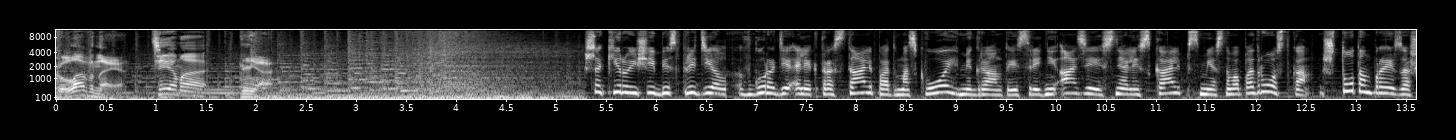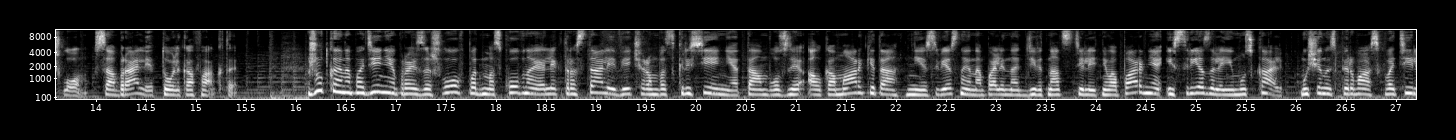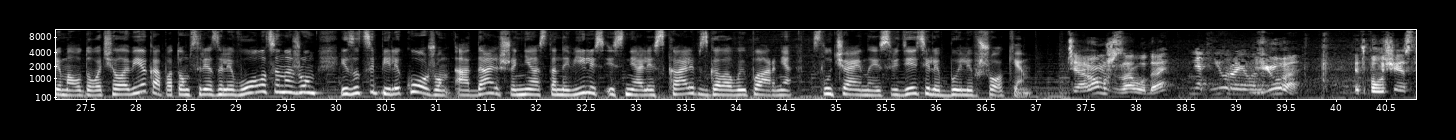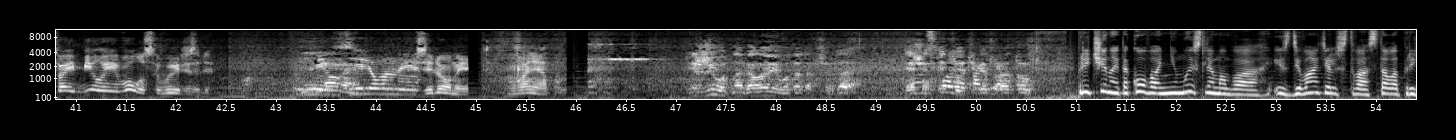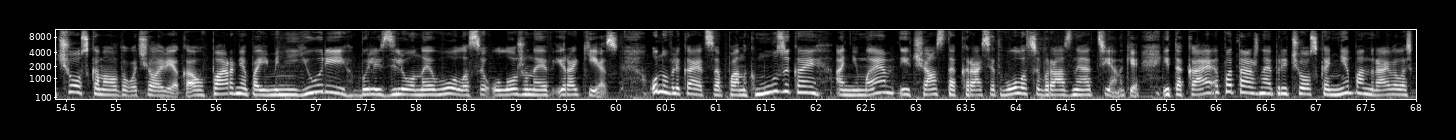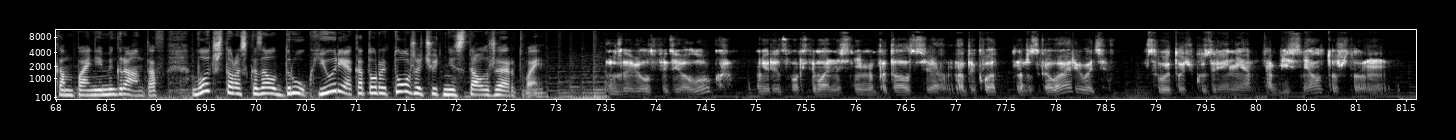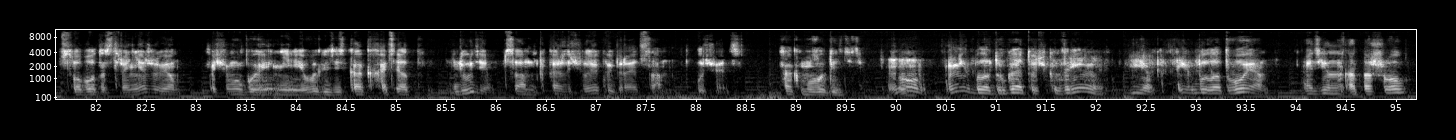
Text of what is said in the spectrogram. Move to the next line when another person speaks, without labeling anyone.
Главная тема дня.
Шокирующий беспредел. В городе Электросталь под Москвой мигранты из Средней Азии сняли скальп с местного подростка. Что там произошло? Собрали только факты. Жуткое нападение произошло в подмосковной электростали вечером воскресенья. Там, возле алкомаркета, неизвестные напали на 19-летнего парня и срезали ему скальп. Мужчины сперва схватили молодого человека, а потом срезали волосы ножом и зацепили кожу, а дальше не остановились и сняли скальп с головы парня. Случайные свидетели были в шоке.
Тебя Рома же зовут, да?
Нет, Юра его.
Юра? Это получается твои белые волосы вырезали.
Зеленые.
Зеленые. Понятно.
Держи вот на голове вот это все, да. Я сейчас лицо тебе протру.
Причиной такого немыслимого издевательства стала прическа молодого человека. У парня по имени Юрий были зеленые волосы, уложенные в ирокез. Он увлекается панк-музыкой, аниме и часто красит волосы в разные оттенки. И такая эпатажная прическа не понравилась компании мигрантов. Вот что рассказал друг Юрия, который тоже чуть не стал жертвой.
Завелся диалог, Юрец максимально с ними пытался адекватно разговаривать, свою точку зрения объяснял, то, что в свободной стране живем, почему бы не выглядеть как хотят люди, сам, каждый человек выбирает сам, получается, как ему выглядеть. Ну, у них была другая точка зрения, и их было двое, один отошел,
